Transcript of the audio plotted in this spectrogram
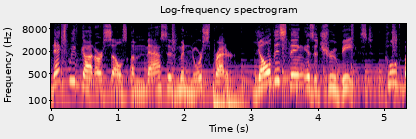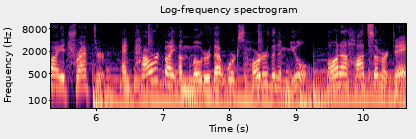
Next, we've got ourselves a massive manure spreader. Y'all, this thing is a true beast, pulled by a tractor and powered by a motor that works harder than a mule on a hot summer day.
